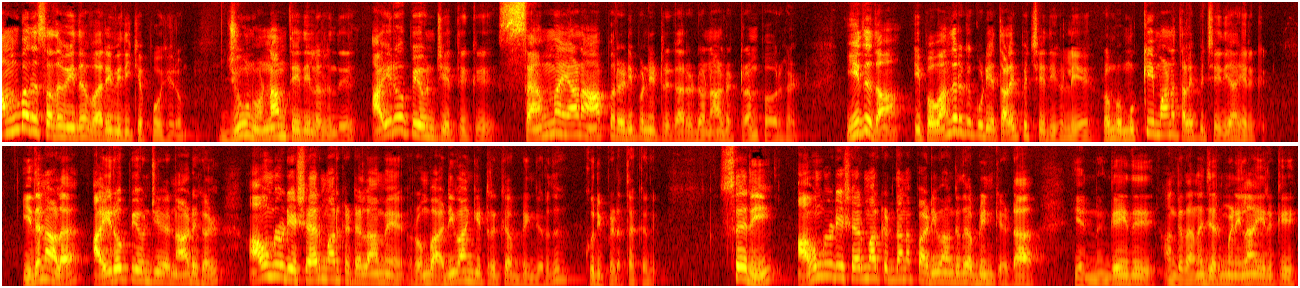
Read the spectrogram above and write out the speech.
ஐம்பது சதவீத வரி விதிக்கப் போகிறோம். ஜூன் ஒன்றாம் தேதியிலிருந்து ஐரோப்பிய ஒன்றியத்துக்கு செம்மையான ஆப்பை ரெடி பண்ணிட்டு இருக்காரு டொனால்டு ட்ரம்ப் அவர்கள். இதுதான் இப்போ வந்திருக்கக்கூடிய தலைப்புச் செய்திகள்லேயே ரொம்ப முக்கியமான தலைப்புச் செய்தியாக இருக்குது இதனால் ஐரோப்பிய ஒன்றிய நாடுகள் அவங்களுடைய ஷேர் மார்க்கெட் எல்லாமே ரொம்ப அடி வாங்கிட்டு இருக்கு அப்படிங்கிறது குறிப்பிடத்தக்கது. சரி அவங்களுடைய ஷேர் மார்க்கெட் தானே இப்போ அடி வாங்குது அப்படின்னு கேட்டால் என்னங்க இது? அங்கே தானே ஜெர்மனிலாம் இருக்குது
